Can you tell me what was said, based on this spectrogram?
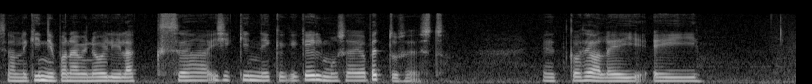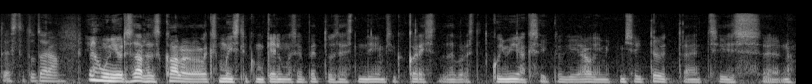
sealne kinnipanemine oli, läks äh, isik kinni ikkagi kelmuse ja pettuse eest. et ka seal ei, ei tõestatud ära. jah, universaalsel skaalal oleks mõistlikum kelmuse ja pettuse eest neid inimesi ka karistada, sellepärast et kui müüakse ikkagi ravimit, mis ei tööta, et siis noh,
